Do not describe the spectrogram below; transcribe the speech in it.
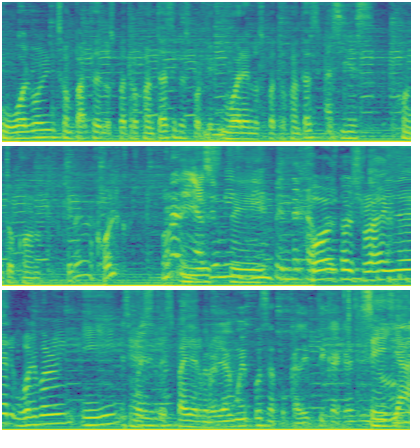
o Wolverine son parte de los cuatro fantásticos porque mueren los cuatro fantásticos Así es. junto con, ¿qué era? Hulk. Una alineación bien, este, bien pendeja. pero Hulk, Ghost bien. Rider, Wolverine y Spider-Man. este, Spider-Man. Pero ya muy posapocalíptica casi. Sí, ¿no? ya.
